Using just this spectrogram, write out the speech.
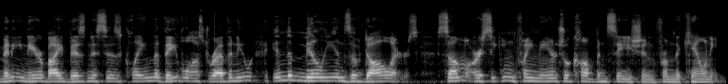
Many nearby businesses claim that they've lost revenue in the millions of dollars. Some are seeking financial compensation from the county.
